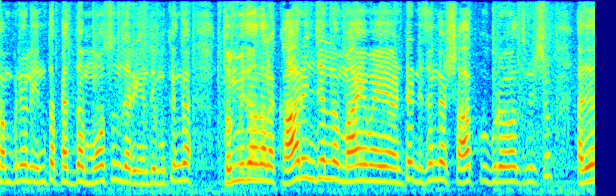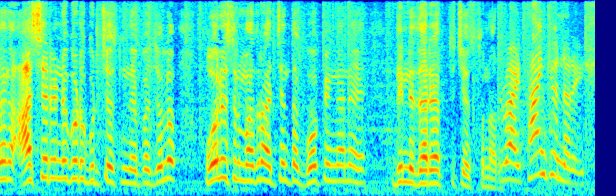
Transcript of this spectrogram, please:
కంపెనీలో ఇంత పెద్ద మోసం జరిగింది. ముఖ్యంగా తొమ్మిది వందల కార్ ఇంజన్లు మాయమయ్యాయి అంటే నిజంగా షాక్కు గురవలసిన విషయం. అదేవిధంగా ఆశ్చర్యాన్ని కూడా గురి చేస్తుంది నేపథ్యంలో. పోలీసులు మాత్రం అత్యంత గోప్యంగానే దీన్ని దర్యాప్తు చేస్తున్నారు. రైట్ థ్యాంక్ యూ నరేష్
